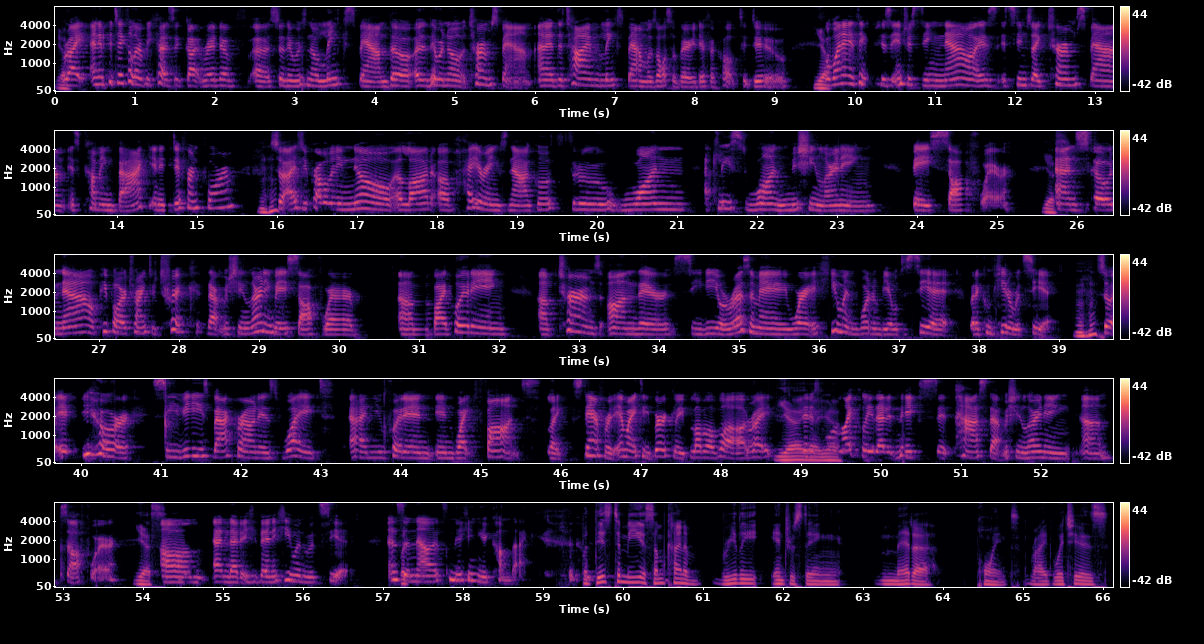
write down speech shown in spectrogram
Yep. Right. And in particular, because it got rid of, uh, so there was no link spam, though uh, there were no term spam. And at the time, link spam was also very difficult to do. Yep. But one of the things which is interesting now is it seems like term spam is coming back in a different form. Mm-hmm. So, as you probably know, a lot of hirings now go through one, at least one machine learning based software. Yes. And so now people are trying to trick that machine learning based software um, by putting uh, terms on their CV or resume where a human wouldn't be able to see it, but a computer would see it. Mm-hmm. So if your CV's background is white, and you put in in white font like Stanford, MIT, Berkeley, blah blah blah, right? Yeah, then yeah, it's yeah. more likely that it makes it past that machine learning um, software. Yes. Um, and that it, then a human would see it, and but, so now it's making a comeback. but this to me is some kind of really interesting meta point, right? Which is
